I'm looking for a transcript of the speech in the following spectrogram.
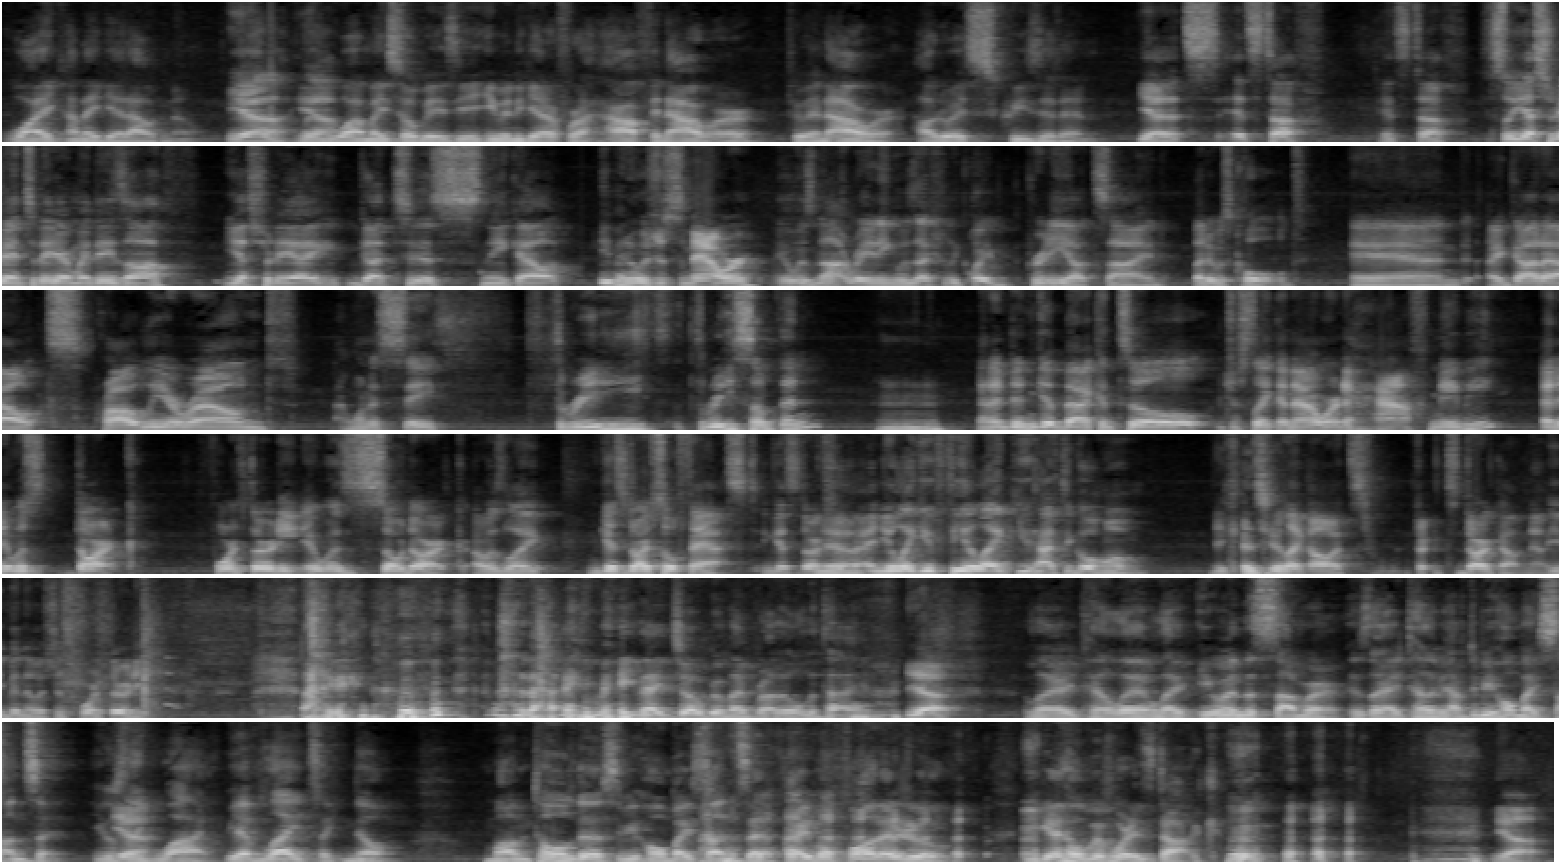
why can't I get out now? yeah. Like, Yeah. why am I so busy? Even to get out for a half an hour to an hour, how do I squeeze it in? Yeah, that's it's tough. It's tough. So yesterday and today are my days off. Yesterday I got to sneak out, even if it was just an hour. It was not raining. It was actually quite pretty outside, but it was cold. And I got out probably around I want to say th- three three something. Mm-hmm. And I didn't get back until just like an hour and a half maybe, and it was dark. 4:30. It was so dark. I was like, it gets dark so fast. It gets dark so fast. And you like you feel like you have to go home because you're like, oh, it's it's dark out now, even though it's just 4:30. I make that joke with my brother all the time. Yeah. Like I tell him, like even in the summer, it's like I tell him you have to be home by sunset. He goes Yeah. like, why? We have lights. Like no, mom told us to be home by sunset. I will follow that rule. You get home before it's dark. Yeah.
